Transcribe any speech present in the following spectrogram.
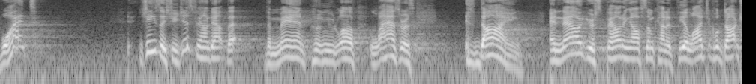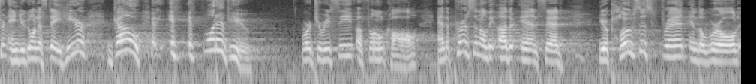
What? Jesus, you just found out that the man whom you love, Lazarus, is dying. And now you're spouting off some kind of theological doctrine and you're going to stay here? Go. If, if one of you were to receive a phone call and the person on the other end said, Your closest friend in the world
